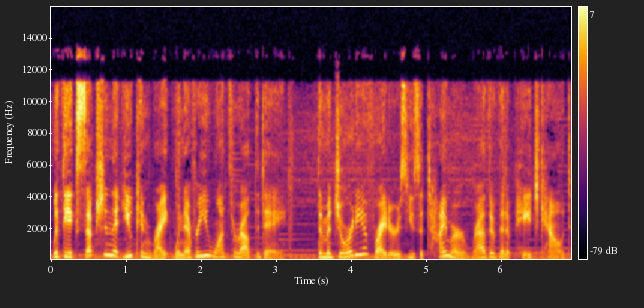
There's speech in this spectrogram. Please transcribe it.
with the exception that you can write whenever you want throughout the day. The majority of writers use a timer rather than a page count,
